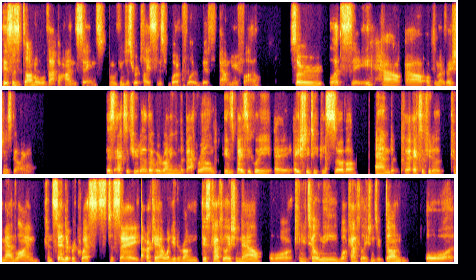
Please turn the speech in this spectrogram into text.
this has done all of that behind the scenes. We can just replace this workflow with our new file. So let's see how our optimization is going. This executor that we're running in the background is basically a HTTP server and the executor command line can send it requests to say, okay, I want you to run this calculation now, or can you tell me what calculations you've done, or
